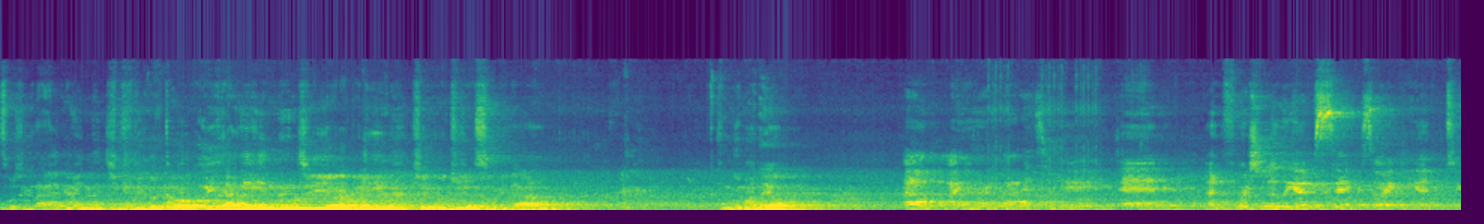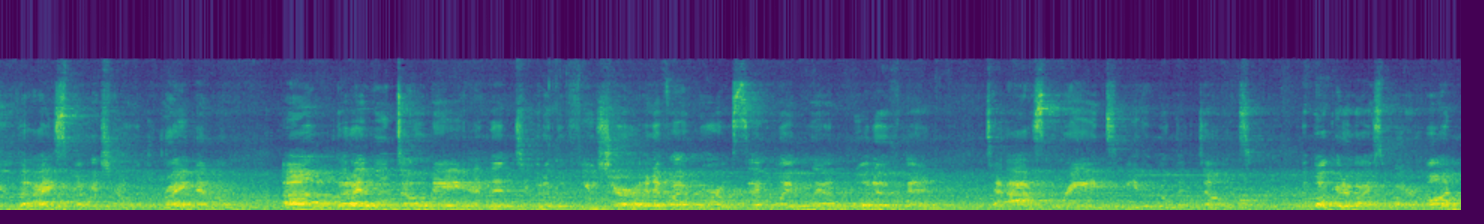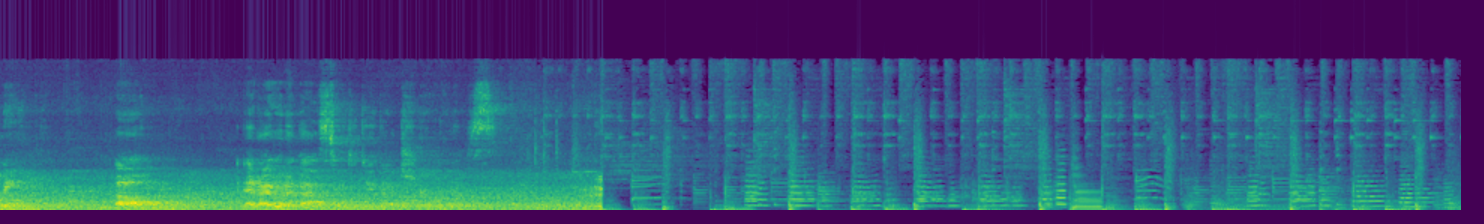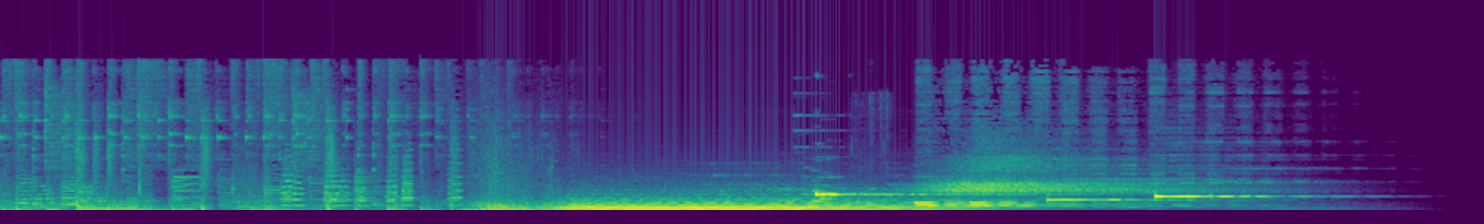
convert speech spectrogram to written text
소식을 알고 있는지 그리고 또 의향이 있는지 여러분이 질문 주셨습니다. 궁금하네요. Um, I heard about it today, and unfortunately I'm sick, so I can't do the ice bucket challenge right now. Um, but I will donate and then do it in the future. And if I weren't sick, my plan would have been to ask Rain to be the one that dumped the bucket of ice water on me. Um,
